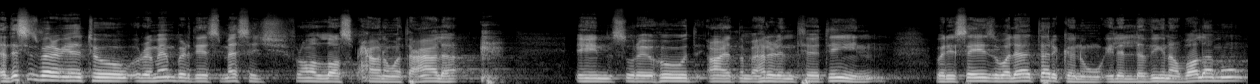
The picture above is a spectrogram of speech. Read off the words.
and this is where we have to remember this message from Allah subhanahu wa ta'ala in Surah Hud, ayat number 113, where He says, وَلَا تَرْكَنُوا إِلَى الَّذِينَ ظَلَمُوا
